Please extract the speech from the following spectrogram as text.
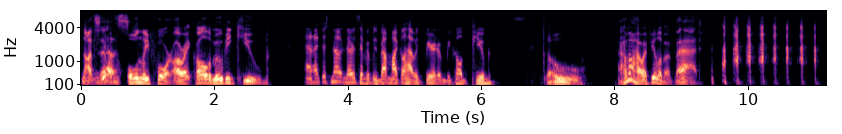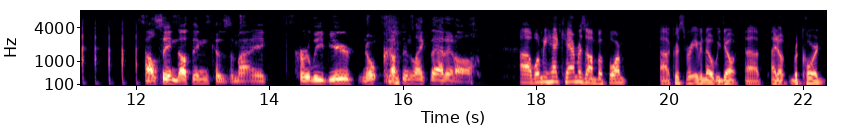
Not seven, Yes. only four. All right, call the movie Cube. And I just no, noticed if it was about Michael Howard's beard, it would be called pube. Oh. I don't know how I feel about that. I'll say nothing because of my curly beard. Nope, nothing like that at all. Uh, when we had cameras on before, uh, Christopher, even though we don't, uh, I don't record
